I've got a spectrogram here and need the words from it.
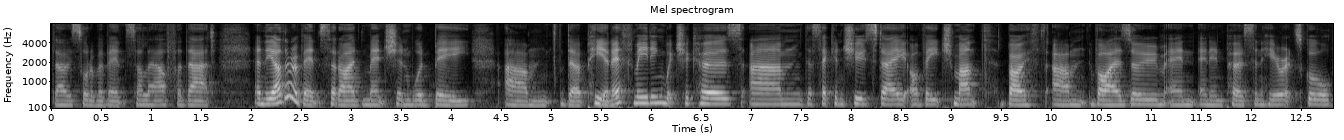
those sort of events allow for that. And the other events that I'd mention would be um, the PNF meeting which occurs um, the second Tuesday of each month both um, via Zoom and, and in person here at school.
